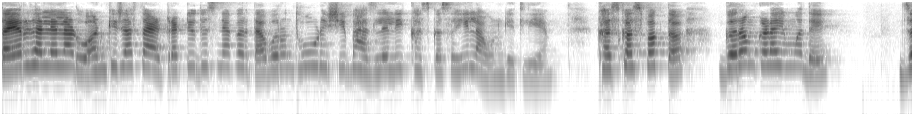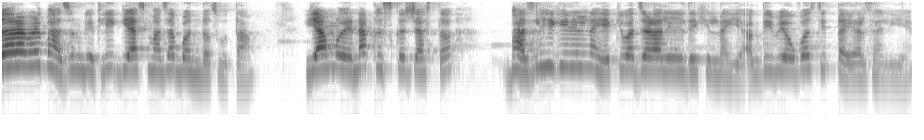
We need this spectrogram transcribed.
तयार झालेले लाडू आणखी जास्त अट्रॅक्टिव्ह दिसण्याकरता वरून थोडीशी भाजलेली खसखसही लावून घेतली आहे. खसखस फक्त गरम कढाईमध्ये जरा वेळ भाजून घेतली गॅस माझा बंदच होता. यामुळे ना खसखस जास्त भाजलीही गेलेली नाही आहे किंवा जळालेली देखील नाही आहे अगदी व्यवस्थित तयार झाली आहे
